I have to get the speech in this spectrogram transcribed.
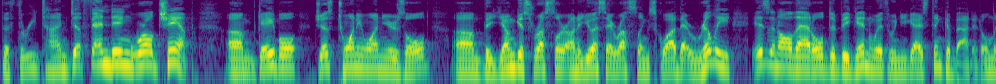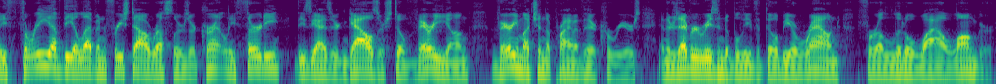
the three time defending world champ. Um, Gable, just 21 years old, um, the youngest wrestler on a USA Wrestling squad that really isn't all that old to begin with when you guys think about it. Only three of the 11 freestyle wrestlers are currently 30. These guys and gals are still very young, very much in the prime of their careers, and there's every reason to believe that they'll be around for a little while longer.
